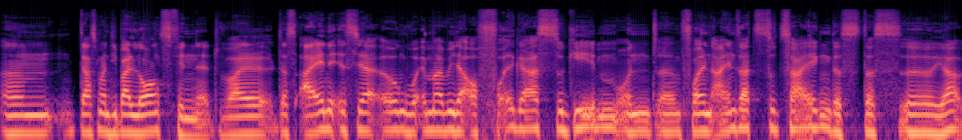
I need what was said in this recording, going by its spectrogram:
ähm, dass man die Balance findet, weil das eine ist ja irgendwo immer wieder auch Vollgas zu geben und äh, vollen Einsatz zu zeigen. Das, das, äh, ja,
